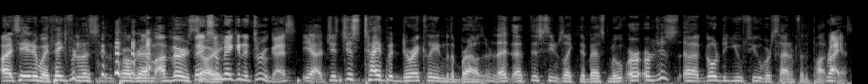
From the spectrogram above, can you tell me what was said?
All right. So anyway, thanks for listening to the program. I'm very sorry. Thanks for making it through, guys. yeah, just just type it directly into the browser. That, that this seems like the best move, or, or just uh, go to YouTube or sign up for the podcast. Right.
